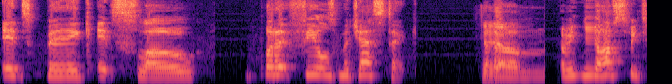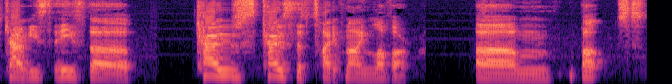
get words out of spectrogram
it's big, it's slow, but it feels majestic. yeah. Um, I mean, you'll have to speak to Cow. He's he's the Cow's Cow's the Type Nine lover. Um, but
